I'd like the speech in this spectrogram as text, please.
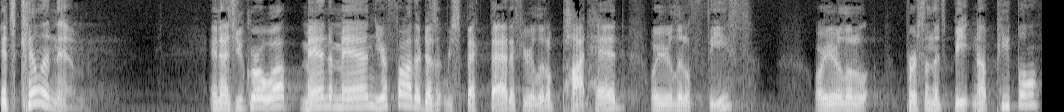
It's killing them. And as you grow up, man to man, your father doesn't respect that if you're a little pothead or you're a little thief or you're a little person that's beating up people.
